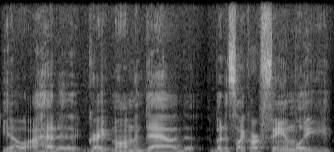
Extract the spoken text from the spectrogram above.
You know, I had a great mom and dad, but it's like our family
